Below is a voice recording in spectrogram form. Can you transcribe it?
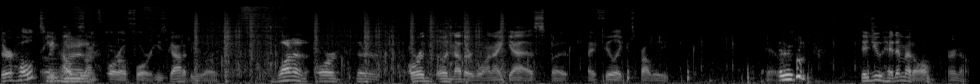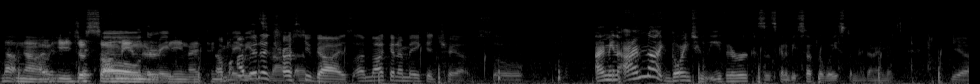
their whole team Uh, health is on 404. He's got to be low. One of or they're Or another one, I guess, but I feel like it's probably. him. Did you hit him at all, or no? no. No, I mean, he just saw me Oh, in the then maybe- ravine, I think. I'm, maybe I'm gonna trust then. you guys. I'm not gonna make a chance. So I mean, I'm not going to either because it's gonna be such a waste of my diamonds. yeah,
